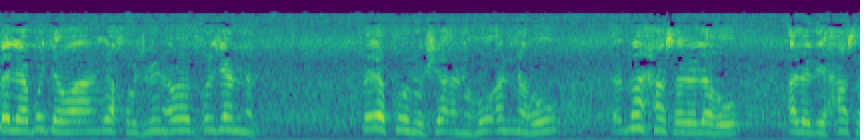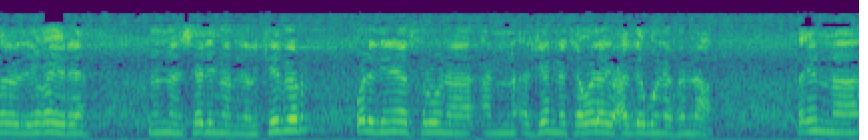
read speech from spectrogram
بل لابد وأن يخرج منها ويدخل الجنة. فيكون شأنه أنه ما حصل له الذي حصل لغيره ممن سلم من الكبر والذين يدخلون الجنة ولا يعذبون في النار. فإن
